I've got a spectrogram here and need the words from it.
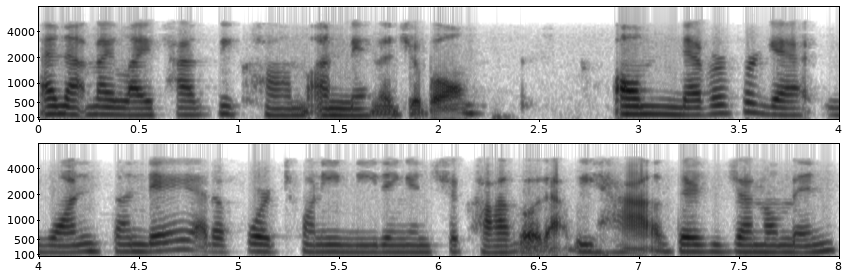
and that my life has become unmanageable? I'll never forget one Sunday at a 420 meeting in Chicago that we have. There's a gentleman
